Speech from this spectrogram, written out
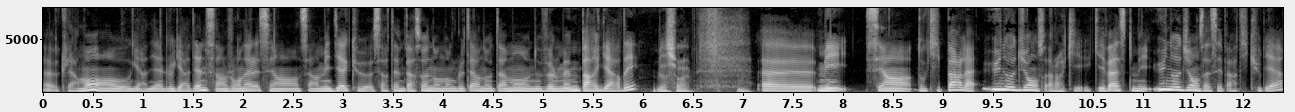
Euh, clairement, hein, au Guardian, le Guardian, c'est un journal, c'est un, un média que certaines personnes en Angleterre notamment ne veulent même pas regarder. Bien sûr. Euh, mais c'est un donc il parle à une audience, alors qui est, qui est vaste, mais une audience assez particulière,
